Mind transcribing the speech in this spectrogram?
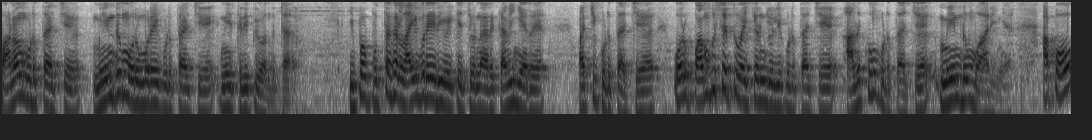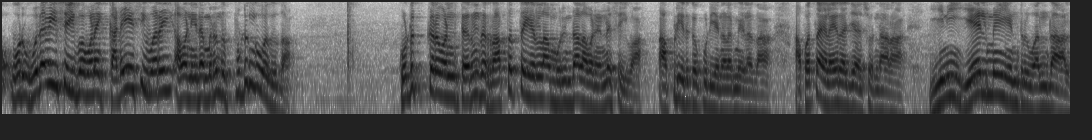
பணம் கொடுத்தாச்சு மீண்டும் ஒரு முறை கொடுத்தாச்சு நீ திருப்பி வந்துட்ட. இப்போ புத்தக லைப்ரரி வைக்க சொன்னார் கவிஞர். வச்சு கொடுத்தாச்சு ஒரு பம்பு செட்டு வைக்கணும்னு சொல்லி கொடுத்தாச்சு அதுக்கும் கொடுத்தாச்சு மீண்டும் வாரிங்க. அப்போது ஒரு உதவி செய்பவனை கடைசி வரை அவனிடமிருந்து புடுங்குவது தான் கொடுக்கிறவன்கிட்ட இருந்து ரத்தத்தை எல்லாம் முறிந்தால் அவன் என்ன செய்வான்? அப்படி இருக்கக்கூடிய நிலைமையில தான் அப்போ தான் இளையராஜா சொன்னாராம் இனி ஏழ்மை என்று வந்தால்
